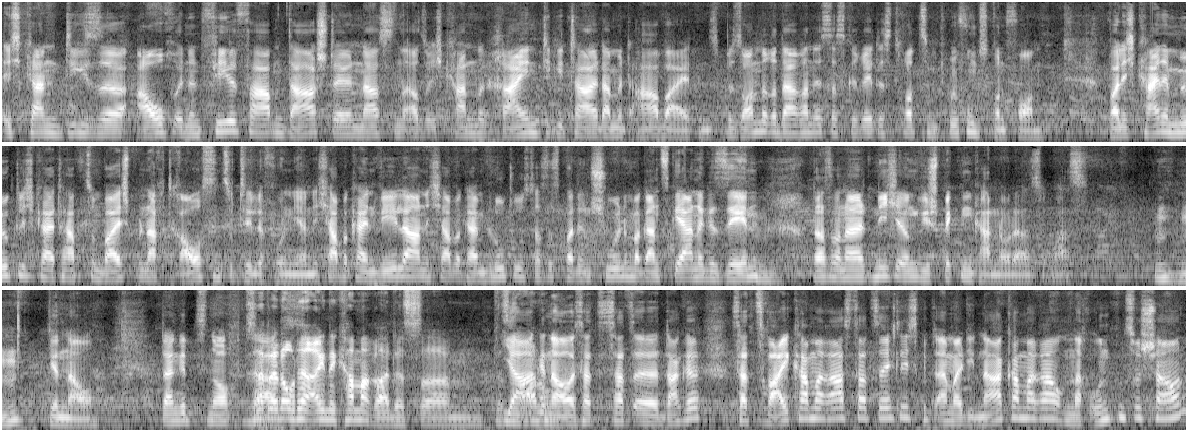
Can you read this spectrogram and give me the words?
Ich kann diese auch in den Fehlfarben darstellen lassen. Also ich kann rein digital damit arbeiten. Das Besondere daran ist, das Gerät ist trotzdem prüfungskonform, weil ich keine Möglichkeit habe, zum Beispiel nach draußen zu telefonieren. Ich habe kein WLAN, ich habe kein Bluetooth. Das ist bei den Schulen immer ganz gerne gesehen, mhm. dass man halt nicht irgendwie spicken kann oder sowas. Mhm. Genau. Dann gibt es noch. Das, das, hat dann auch eine eigene Kamera, das. Ähm, das ja, Nano. genau. Es hat, es hat äh, danke. Es hat zwei Kameras tatsächlich. Es gibt einmal die Nahkamera, um nach unten zu schauen.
